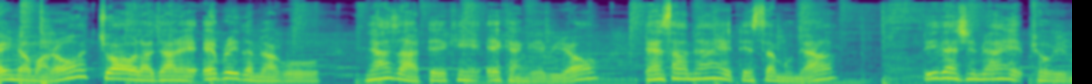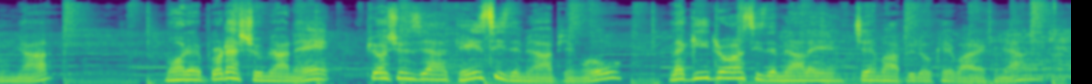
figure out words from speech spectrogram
အဲဒီနောက်မှာတော့ကြွားရောက်လာကြတဲ့အဲပရိသတ်များကိုညစာတဲခင်းဧကန်ခဲ့ပြီးတော့ဒန်ဆာများရဲ့တင်ဆက်မှုများဒေသရှင်များရဲ့ဖျော်ဖြေမှုများ model product show များနဲ့ပျော်ရွှင်စရာဂိမ်းအစီအစဉ်များအပြင်ကို lucky draw အစီအစဉ်များလည်းကျင်းပပြုလုပ်ခဲ့ပါတယ်ခင်ဗျာ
